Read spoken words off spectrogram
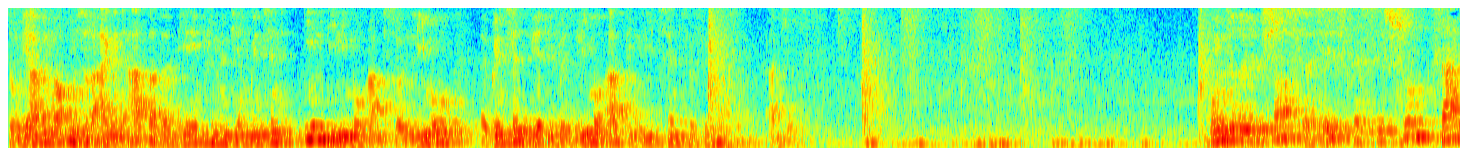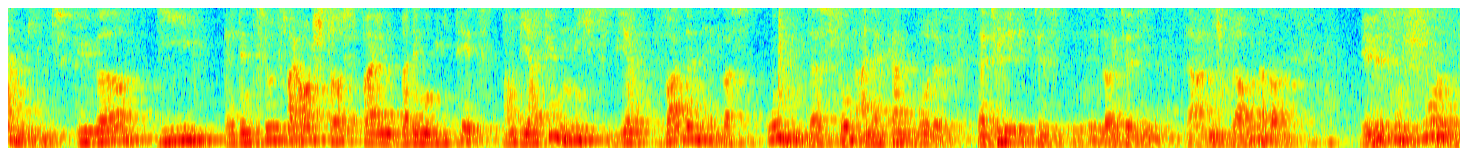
So, wir haben auch unsere eigene App, aber wir implementieren Vincent in die Limo-App. So, Limo, äh, Vincent wird über die Limo-App in Lizent verfügbar sein, ab jetzt. Unsere Chance ist, dass es schon Zahlen gibt über die, äh, den CO2-Ausstoß bei, bei der Mobilität. Wir erfinden nichts, wir wandeln etwas um, das schon anerkannt wurde. Natürlich gibt es äh, Leute, die daran nicht glauben, aber wir wissen schon,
